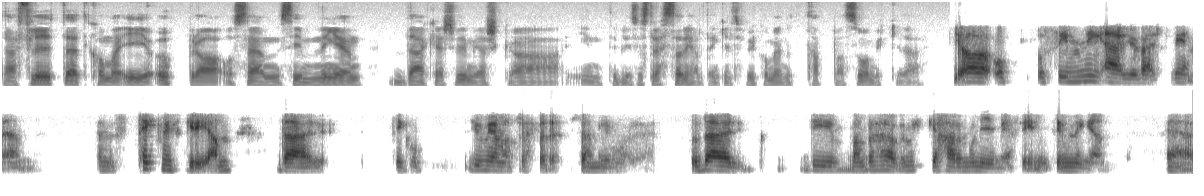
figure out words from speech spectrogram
det här flytet, komma i och upp bra och sen simningen. Där kanske vi mer ska inte bli så stressade helt enkelt för vi kommer ändå tappa så mycket där. Ja, och, och simning är ju verkligen en, en teknisk gren där det går, ju mer man stressar desto sämre går det. Så där, det, man behöver mycket harmoni med sig in i simningen. Eh,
